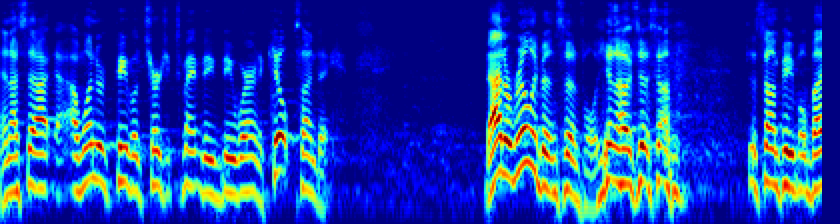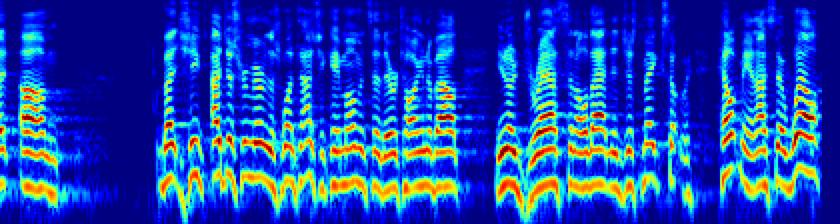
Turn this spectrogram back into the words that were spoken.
And I said, I, I wonder if people at church expect me to be wearing a kilt Sunday. That'd have really been sinful, you know, to some, to some people. But um, but she, I just remember this one time she came home and said they were talking about, you know, dress and all that, and it just makes something help me. And I said, well,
